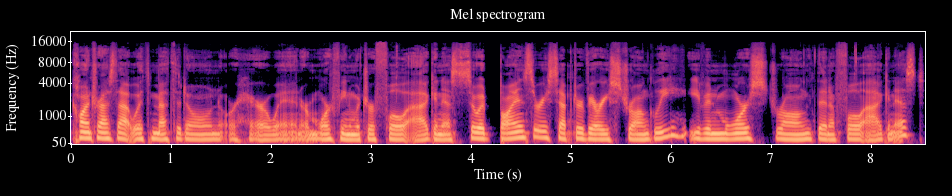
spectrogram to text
Contrast that with methadone or heroin or morphine, which are full agonists. So, it binds the receptor very strongly, even more strong than a full agonist,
